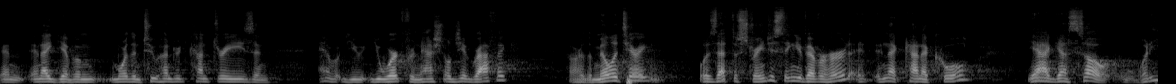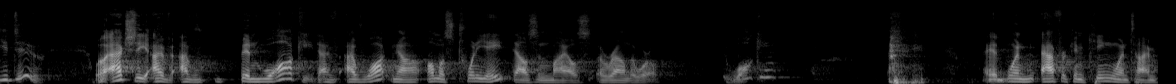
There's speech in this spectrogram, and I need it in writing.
and, and I give them more than 200 countries. And man, you, you work for National Geographic or the military? Was that the strangest thing you've ever heard? Isn't that kind of cool? Yeah, I guess so. What do you do? Well, actually, I've, I've been walking. I've, I've walked now almost 28,000 miles around the world. Walking? I had one African king one time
